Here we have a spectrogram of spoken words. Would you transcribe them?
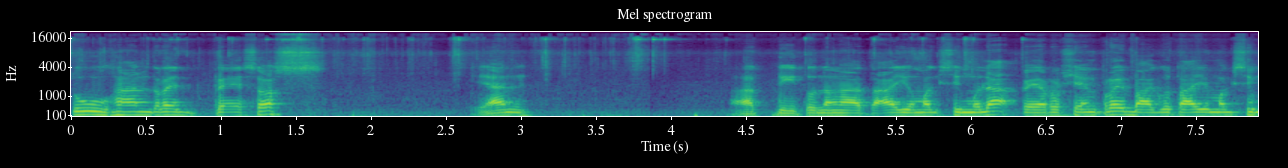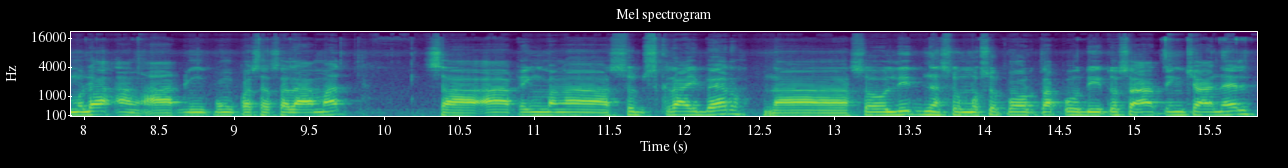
200 pesos. Yan. At dito na nga tayo magsimula. Pero syempre bago tayo magsimula ang aking pong pasasalamat sa aking mga subscriber na solid na sumusuporta po dito sa ating channel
